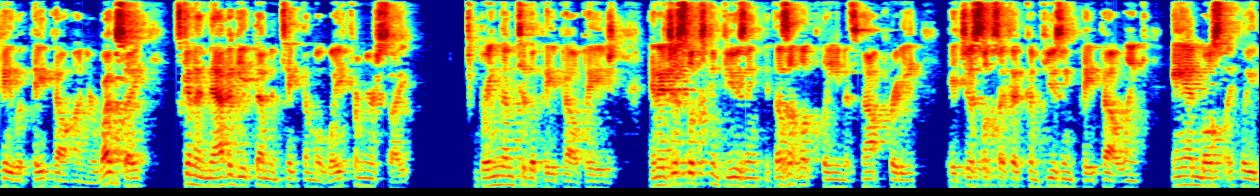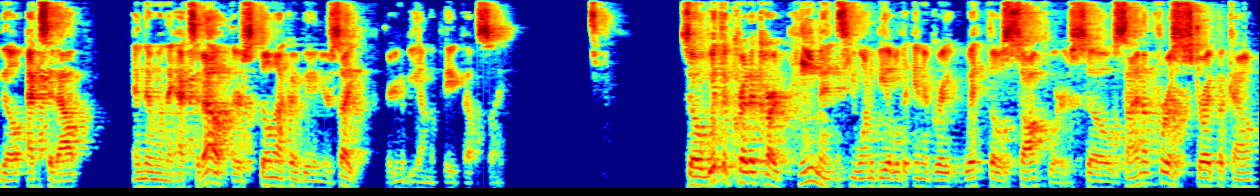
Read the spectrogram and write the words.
pay with PayPal on your website, it's going to navigate them and take them away from your site, bring them to the PayPal page, and it just looks confusing. It doesn't look clean. It's not pretty. It just looks like a confusing PayPal link, and most likely they'll exit out. And then when they exit out, they're still not going to be on your site. They're going to be on the PayPal site. So with the credit card payments, you want to be able to integrate with those softwares. So sign up for a Stripe account.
